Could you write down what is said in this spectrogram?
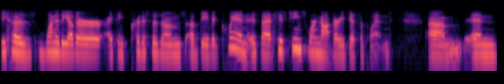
because one of the other, I think, criticisms of David Quinn is that his teams were not very disciplined. Um, and,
